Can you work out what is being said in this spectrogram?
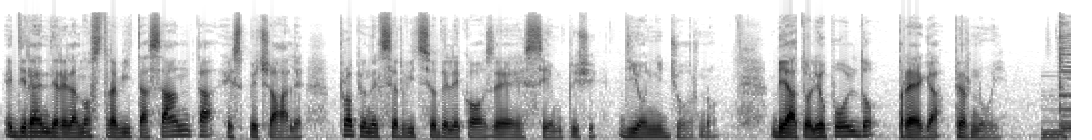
e di rendere la nostra vita santa e speciale proprio nel servizio delle cose semplici di ogni giorno. Beato Leopoldo, prega per noi.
